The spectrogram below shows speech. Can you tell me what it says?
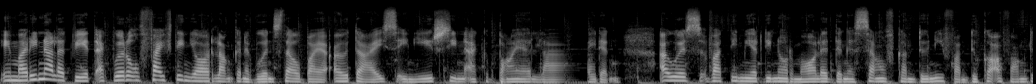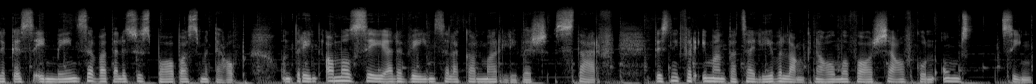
En Marina laat weet ek woon al 15 jaar lank in 'n woonstel by 'n ou huis en hier sien ek baie lyding. Oues wat nie meer die normale dinge self kan doen nie, van doeke afhanklik is en mense wat hulle soos babas moet help. Ontrent almal sê hulle wens hulle kan maar liewers sterf. Dis nie vir iemand wat sy lewe lank na hom of haarself kon omsien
